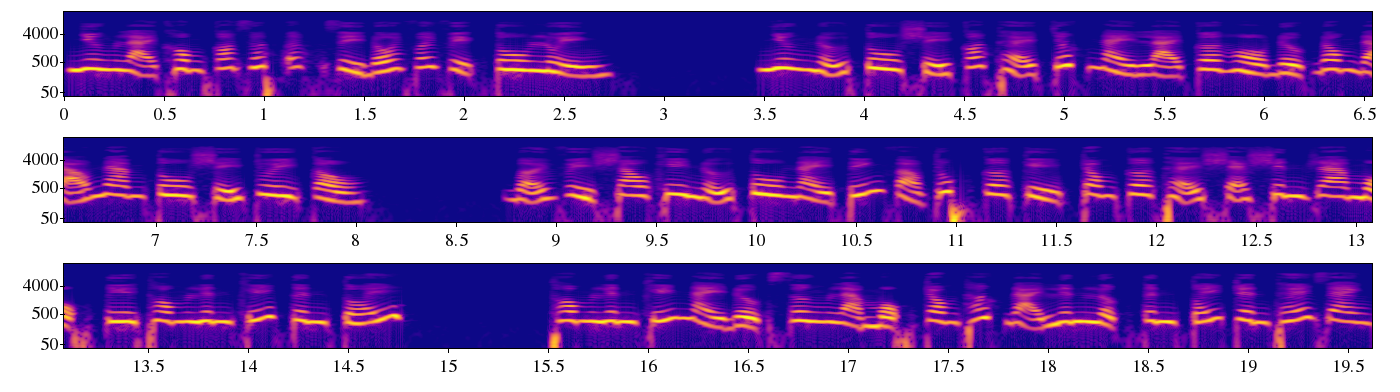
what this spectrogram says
nhưng lại không có giúp ích gì đối với việc tu luyện. Nhưng nữ tu sĩ có thể chất này lại cơ hồ được đông đảo nam tu sĩ truy cầu. Bởi vì sau khi nữ tu này tiến vào trúc cơ kỳ trong cơ thể sẽ sinh ra một tia thông linh khí tinh tuế. Thông linh khí này được xưng là một trong thất đại linh lực tinh tuế trên thế gian.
